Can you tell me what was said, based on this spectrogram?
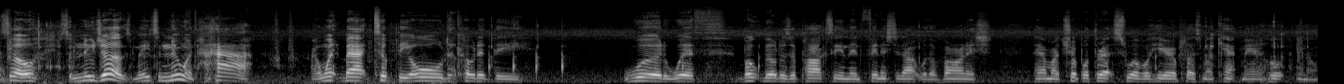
So, some new jugs, made some new ones, haha. I went back, took the old, coated the wood with boat builder's epoxy and then finished it out with a varnish. I have my triple threat swivel here plus my Catman hook, you know.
